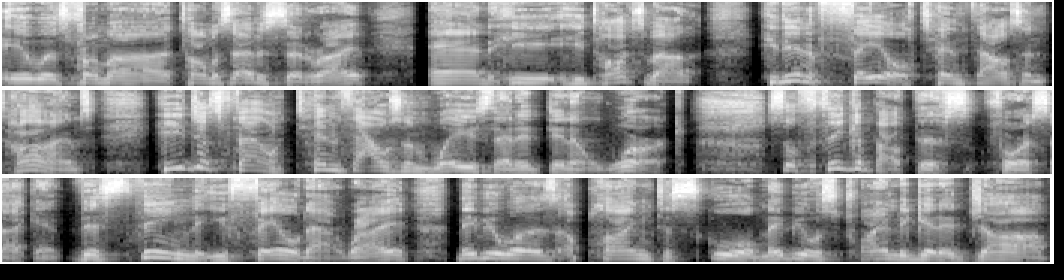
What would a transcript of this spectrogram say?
It was from uh, Thomas Edison, right? And he, he talks about, he didn't fail 10,000 times, he just found 10,000 ways that it didn't work. So think about this for a second. This thing that you failed at, right? Maybe it was applying to school, maybe it was trying to get a job,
